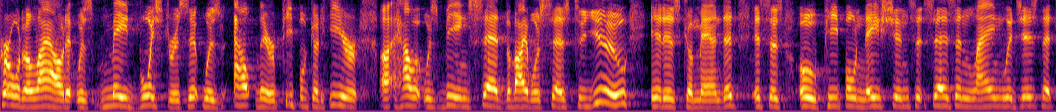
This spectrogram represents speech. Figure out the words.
hurled aloud. It was made boisterous. It was out there. People could hear uh, how it was being said. The Bible says, To you it is commanded. It says, O people, nations. It says in languages that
